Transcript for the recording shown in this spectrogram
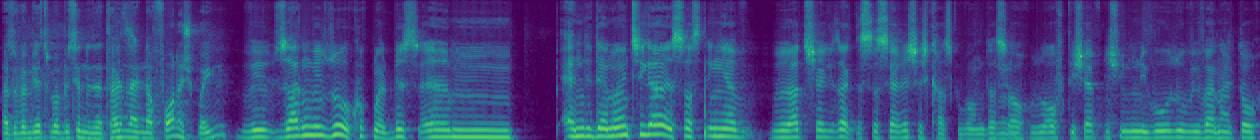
Also wenn wir jetzt mal ein bisschen in der Timeline nach vorne springen, Wir, sagen wir so, guck mal, bis ähm, Ende der 90er ist das Ding ja, hatte ich ja gesagt, das ist ja richtig krass geworden. Das auch so auf geschäftlichem Niveau, so, wir waren halt auch,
